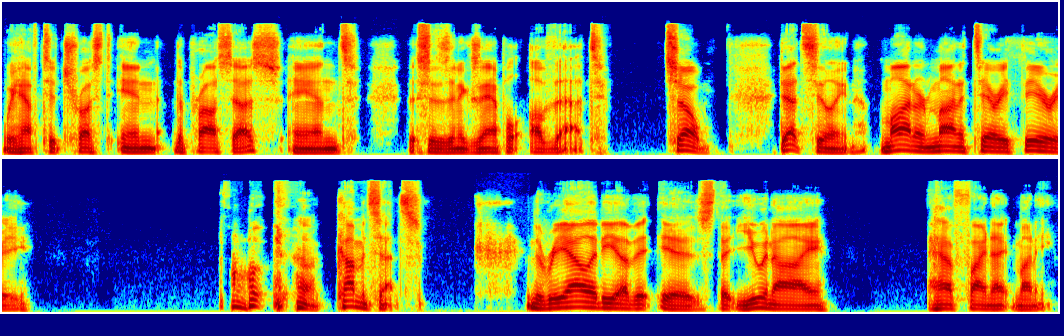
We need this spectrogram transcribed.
We have to trust in the process. And this is an example of that. So, debt ceiling, modern monetary theory, common sense. the reality of it is that you and I have finite money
